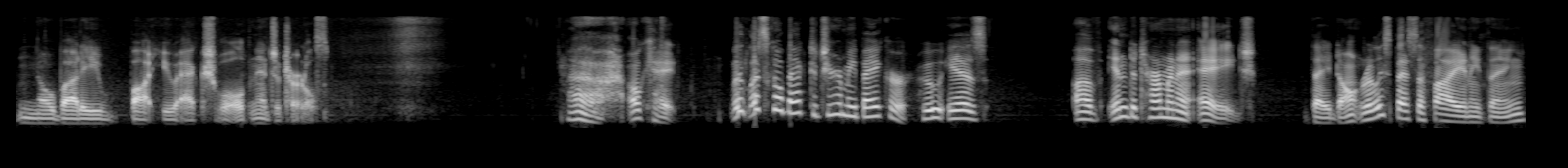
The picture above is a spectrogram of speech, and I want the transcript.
nobody bought you actual Ninja Turtles. Ah, okay, Let, us go back to Jeremy Baker, who is of indeterminate age. They don't really specify anything.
